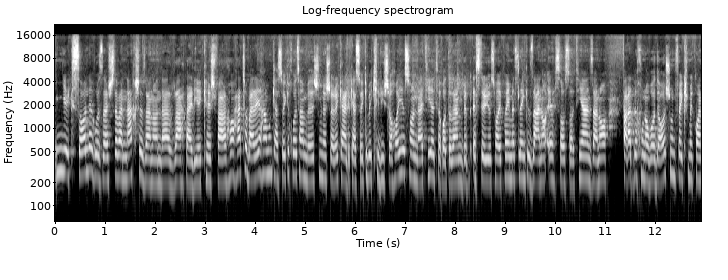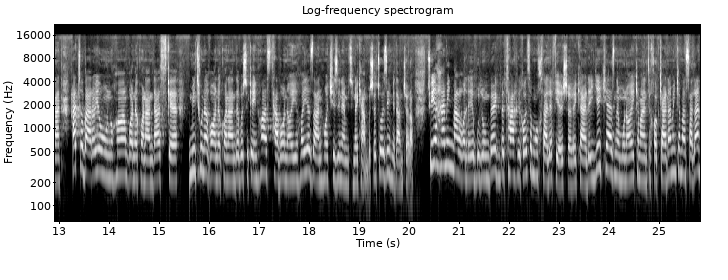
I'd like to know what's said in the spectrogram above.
این یک سال گذشته و نقش زنان در رهبری کشورها حتی برای همون کسایی که خودت بهشون اشاره کردی کسایی که به کلیشه های سنتی اعتقاد دادن به استریوتایپ های مثل اینکه زنا احساساتی هن زنا فقط به خانواده هاشون فکر می‌کنن. حتی برای اونها هم قانع کننده است که می‌تونه قانع کننده باشه که اینها از توانایی های زنها چیزی نمی‌تونه کم باشه. توضیح میدم چرا. توی همین مقاله بلومبرگ به تحقیقات مختلفی اشاره کرده. یکی از نمونه‌هایی که من انتخاب کردم این که مثلا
